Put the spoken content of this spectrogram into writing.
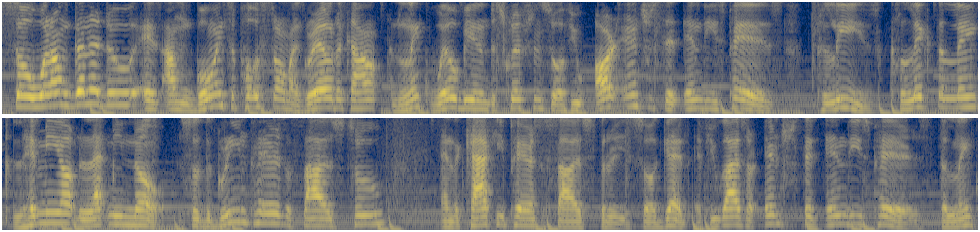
So what I'm gonna do is I'm going to post it on my Grailed account. Link will be in the description. So if you are interested in these pairs, please click the link, hit me up, let me know. So the green pair is a size two and the khaki pair is a size 3. So again, if you guys are interested in these pairs, the link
